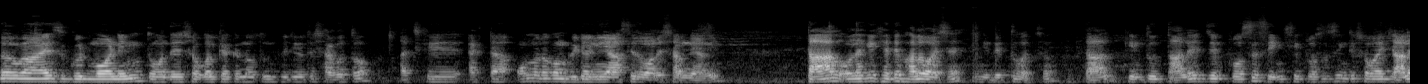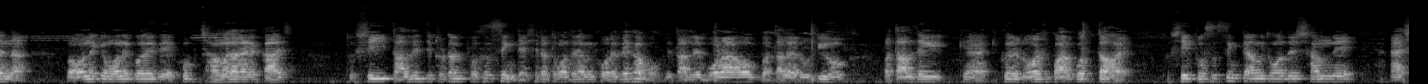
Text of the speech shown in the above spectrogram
Hello guys good morning তোমাদের সকলকে একটা নতুন ভিডিওতে স্বাগত। আজকে একটা অন্যরকম ভিডিও নিয়ে আসছি তোমাদের সামনে আমি। তাল অনেকে খেতে ভালোবাসে, এই দেখতে পাচ্ছ, তাল। কিন্তু তালের যে প্রসেসিং সেই প্রসেসিংটা সবাই জানে না, বা অনেকে মনে করে যে খুব ঝামেলার একটা কাজ। তো সেই তালের যে টোটাল প্রসেসিংটা সেটা তোমাদের আমি করে দেখাবো। যে তালের বড়া হোক, বা তালের রুটি হোক, বা তাল থেকে কি করে রস বার করতে হয়। তো সেই প্রসেসিংটা আমি তোমাদের সামনে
